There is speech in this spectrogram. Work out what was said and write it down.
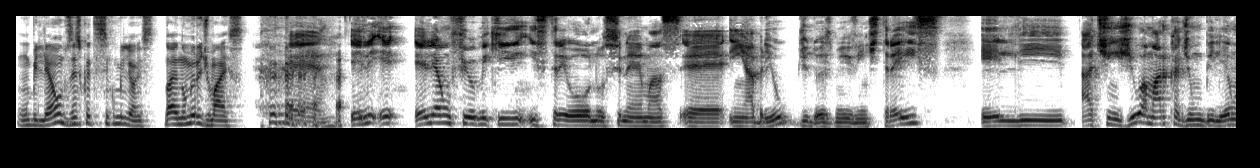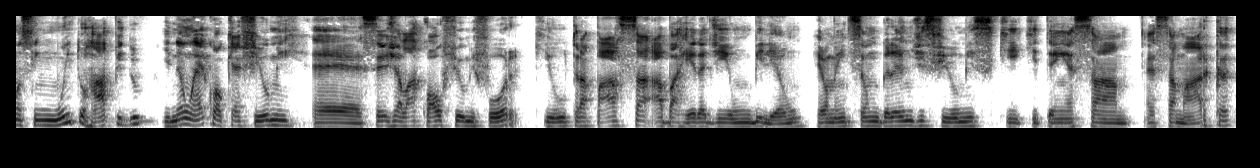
1 bilhão 255 milhões. Não, é número demais. É, ele, ele é um filme que estreou estreou nos cinemas é, em abril de 2023. Ele atingiu a marca de um bilhão assim muito rápido e não é qualquer filme, é, seja lá qual filme for, que ultrapassa a barreira de um bilhão. Realmente são grandes filmes que, que têm essa, essa marca.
